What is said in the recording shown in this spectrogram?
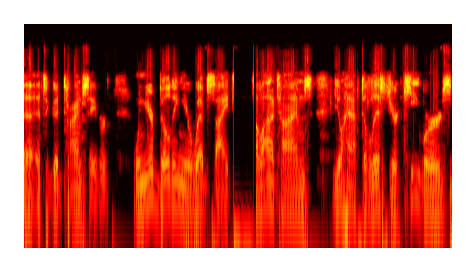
Uh, it's a good time saver. When you're building your website, a lot of times you'll have to list your keywords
